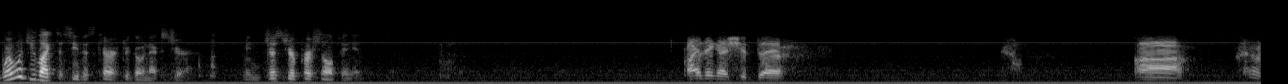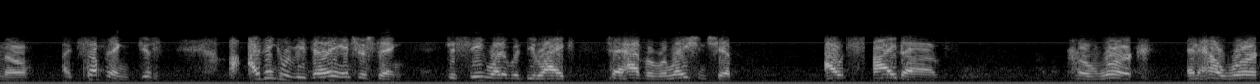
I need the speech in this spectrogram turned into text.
where would you like to see this character go next year? I mean, just your personal opinion. I think I should. Uh, uh, I don't know. It's something just. I think it would be very interesting to see what it would be like to have a relationship outside of her work and how work,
